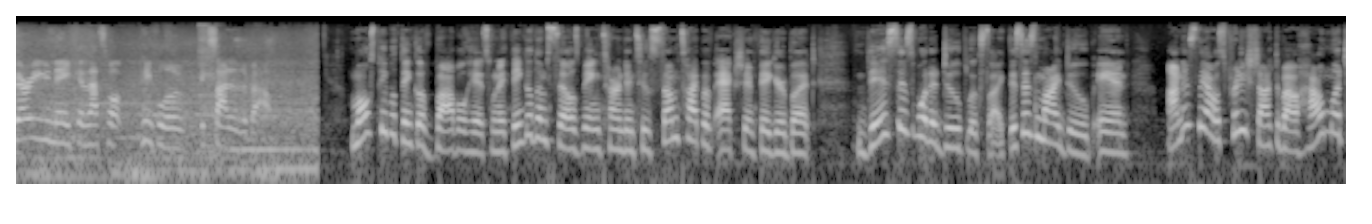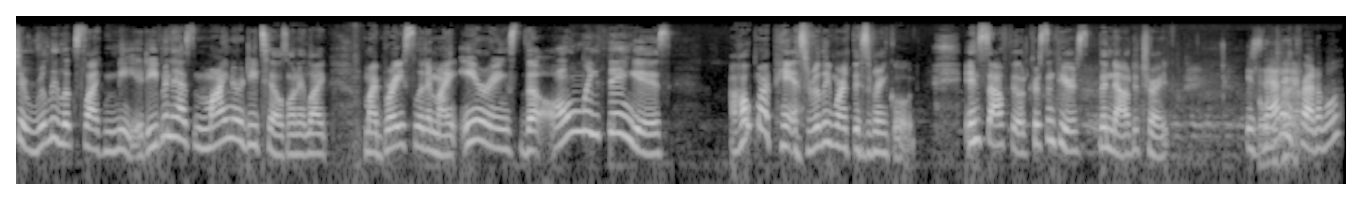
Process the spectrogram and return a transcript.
very unique and that's what people are excited about. Most people think of bobbleheads when they think of themselves being turned into some type of action figure, but this is what a dupe looks like. This is my dupe, and honestly, I was pretty shocked about how much it really looks like me. It even has minor details on it, like my bracelet and my earrings. The only thing is, I hope my pants really weren't this wrinkled. In Southfield, Kristen Pierce, The Now Detroit. Is that what think? incredible?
